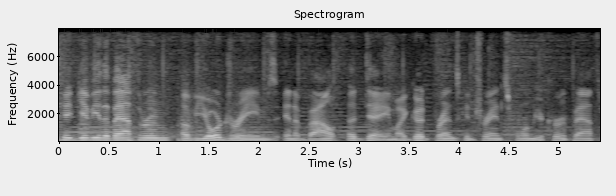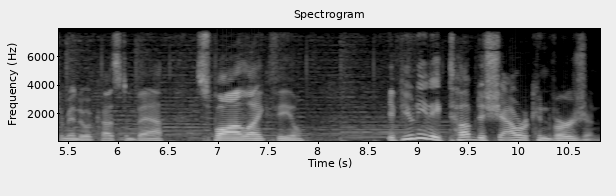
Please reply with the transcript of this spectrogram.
could give you the bathroom of your dreams in about a day. My good friends can transform your current bathroom into a custom bath, spa like feel. If you need a tub to shower conversion,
